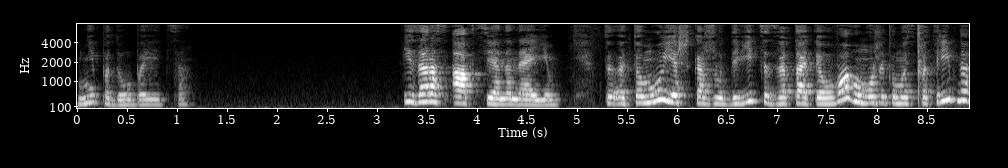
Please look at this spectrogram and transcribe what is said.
Мені подобається. І зараз акція на неї. Тому я ж кажу, дивіться, звертайте увагу, може комусь потрібно,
